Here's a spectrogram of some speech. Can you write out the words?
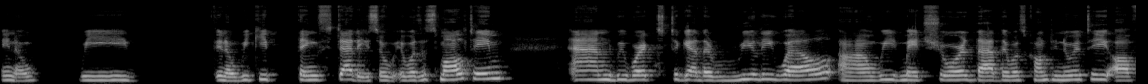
you know, we, you know, we keep things steady. So it was a small team and we worked together really well. Uh, we made sure that there was continuity of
